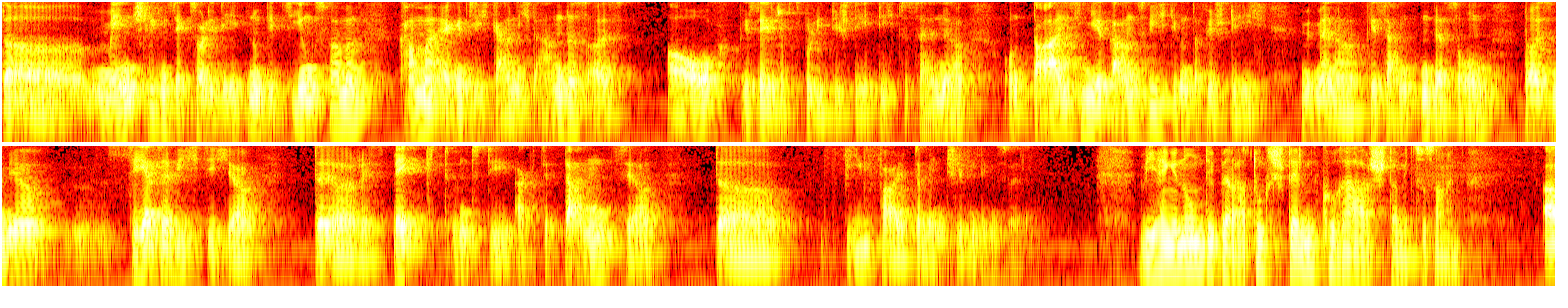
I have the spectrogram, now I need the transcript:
der menschlichen Sexualitäten und Beziehungsformen, kann man eigentlich gar nicht anders als auch gesellschaftspolitisch tätig zu sein. Ja. Und da ist mir ganz wichtig und dafür stehe ich, mit meiner gesamten Person, da ist mir sehr, sehr wichtig, ja, der Respekt und die Akzeptanz ja, der Vielfalt der menschlichen Lebensweisen. Wie hängen nun die Beratungsstellen Courage damit zusammen? Äh,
